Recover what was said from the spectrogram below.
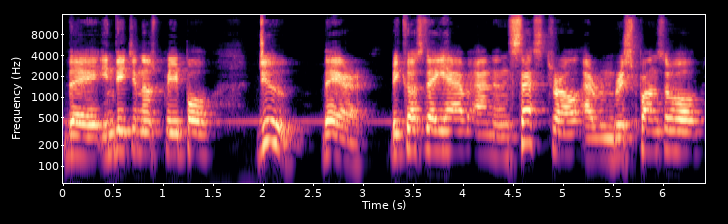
the indigenous people do there because they have an ancestral and responsible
